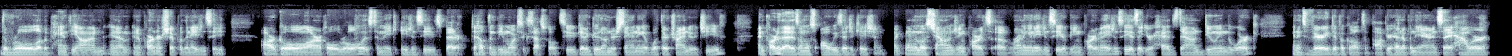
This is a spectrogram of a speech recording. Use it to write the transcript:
the role of a pantheon in a, in a partnership with an agency, our goal, our whole role is to make agencies better, to help them be more successful, to get a good understanding of what they're trying to achieve. And part of that is almost always education. Like one of the most challenging parts of running an agency or being part of an agency is that your head's down doing the work. And it's very difficult to pop your head up in the air and say, how are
